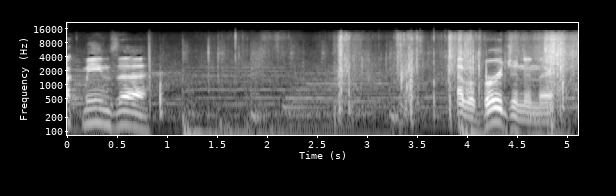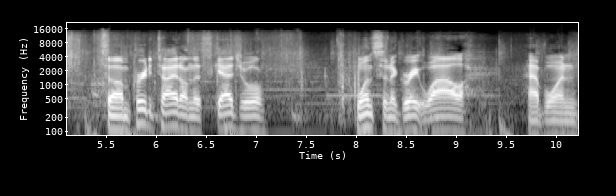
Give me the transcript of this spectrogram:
Rock means uh, have a virgin in there. So I'm pretty tight on this schedule. Once in a great while, have one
